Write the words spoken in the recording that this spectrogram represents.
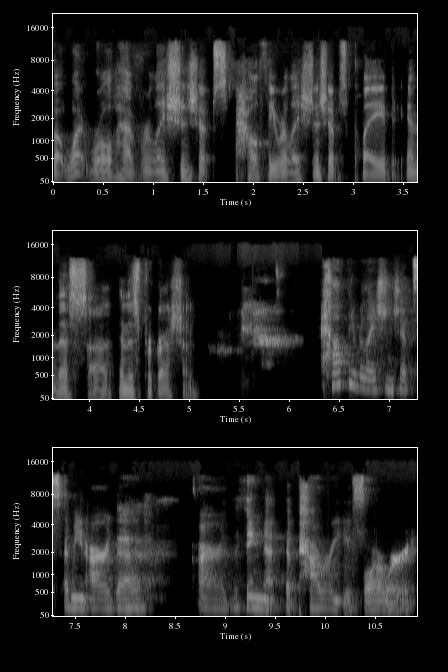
But what role have relationships, healthy relationships, played in this uh, in this progression? Healthy relationships i mean are the are the thing that that power you forward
